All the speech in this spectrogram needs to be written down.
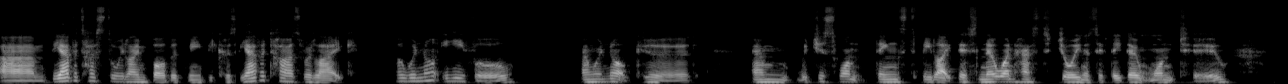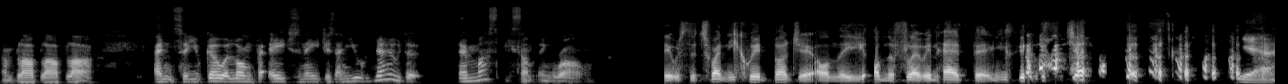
Um, the Avatar storyline bothered me because the avatars were like, "Oh, we're not evil, and we're not good, and we just want things to be like this. No one has to join us if they don't want to, and blah blah blah." And so you go along for ages and ages, and you know that there must be something wrong. it was the twenty quid budget on the on the floating head thing. Just- Yeah.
